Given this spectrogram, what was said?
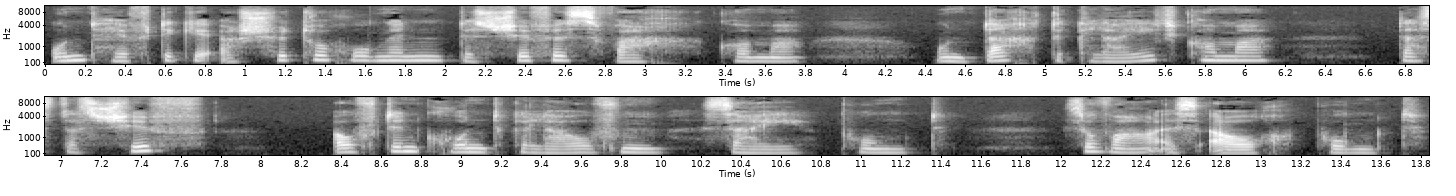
und heftige Erschütterungen des Schiffes wach, und dachte gleich, dass das Schiff auf den Grund gelaufen sei. Punkt. So war es auch. Punkt.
